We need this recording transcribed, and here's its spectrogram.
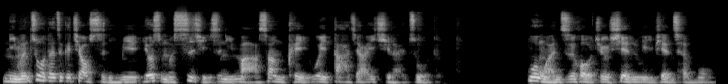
你们坐在这个教室里面，有什么事情是你马上可以为大家一起来做的？”问完之后，就陷入一片沉默。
